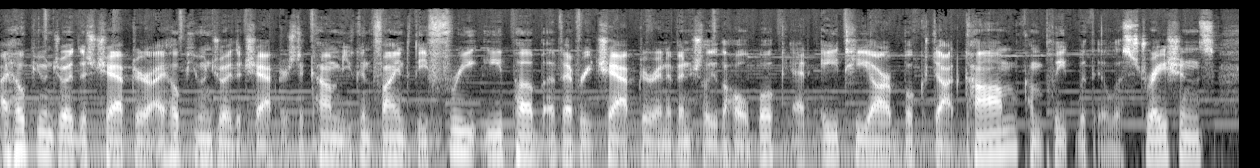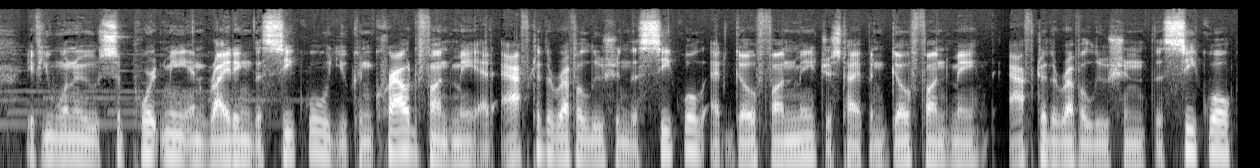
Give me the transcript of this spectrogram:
I hope you enjoyed this chapter. I hope you enjoy the chapters to come. You can find the free EPUB of every chapter and eventually the whole book at atrbook.com, complete with illustrations. If you want to support me in writing the sequel, you can crowdfund me at After the Revolution, the sequel at GoFundMe. Just type in GoFundMe, After the Revolution, the sequel.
